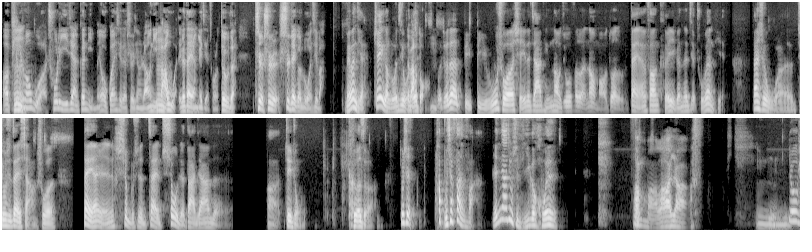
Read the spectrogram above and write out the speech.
呃，凭什么我出了一件跟你没有关系的事情，然后你把嗯我这个代言给解除了，对不对？是是是这个逻辑吧？没问题，这个逻辑我都懂。嗯我觉得比比如说谁的家庭闹纠纷了、闹矛盾了，代言方可以跟他解除问题。但是我就是在想说，代言人是不是在受着大家的啊这种苛责？就是他不是犯法，人家就是离个婚，怎么了呀？嗯，就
